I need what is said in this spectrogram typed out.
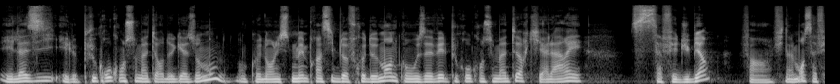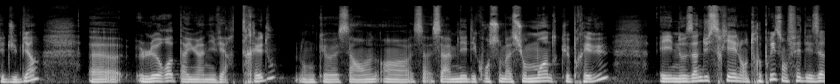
et l'Asie est le plus gros consommateur de gaz au monde. Donc, dans le même principe d'offre-demande, quand vous avez le plus gros consommateur qui est à l'arrêt, ça fait du bien. Enfin, finalement, ça fait du bien. Euh, L'Europe a eu un hiver très doux, donc euh, ça, a amené des consommations moindres que prévues. Et nos industriels, entreprises ont fait des,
